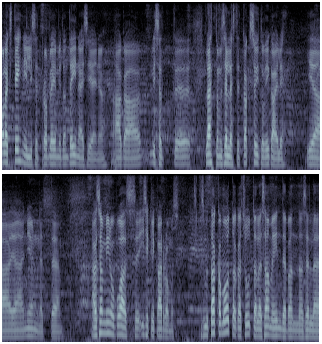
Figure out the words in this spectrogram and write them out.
oleks tehnilised probleemid, on teine asi, on ju, aga lihtsalt lähtume sellest, et kaks sõiduviga oli ja, ja nii on, et aga see on minu puhas isiklik arvamus. kas me Takamoto Katsutale saame hinde panna selle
